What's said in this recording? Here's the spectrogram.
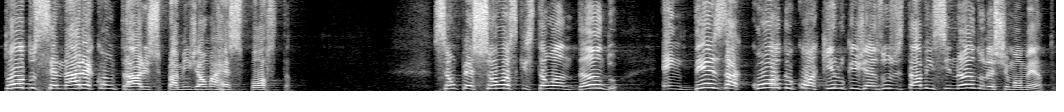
Todo cenário é contrário, isso para mim já é uma resposta. São pessoas que estão andando em desacordo com aquilo que Jesus estava ensinando neste momento.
